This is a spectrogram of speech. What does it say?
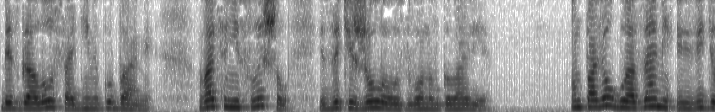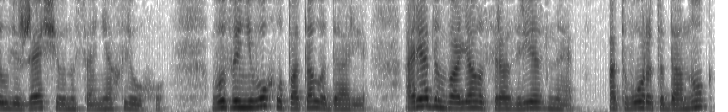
без голоса, одними губами. Вася не слышал из-за тяжелого звона в голове. Он повел глазами и увидел лежащего на санях Леху. Возле него хлопотала Дарья, а рядом валялась разрезанная от ворота до ног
